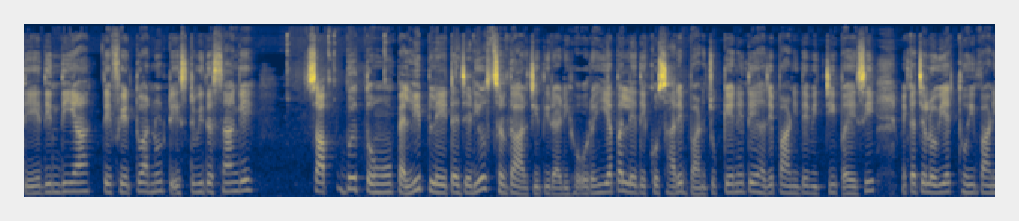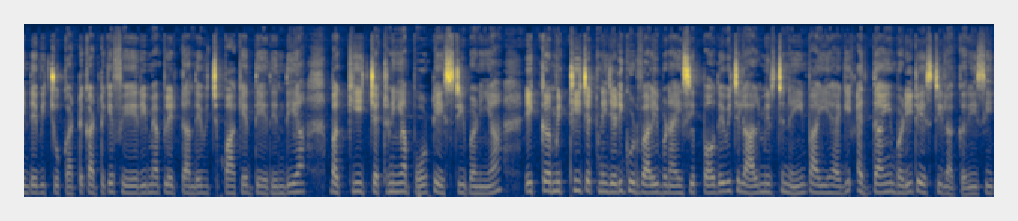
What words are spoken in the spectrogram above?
ਦੇ ਦਿੰਦੀ ਹਾਂ ਅਤੇ ਫਿਰ ਤੁਹਾਨੂੰ ਟੇਸਟ ਵੀ ਦੱਸਾਂਗੇ। ਸਭ ਤੋਂ ਪਹਿਲੀ ਪਲੇਟ ਹੈ ਜਿਹੜੀ ਉਹ ਸਰਦਾਰ ਜੀ ਦੀ ਰੈਡੀ ਹੋ ਰਹੀ ਹੈ। ਭੱਲੇ ਦੇਖੋ, ਸਾਰੇ ਬਣ ਚੁੱਕੇ ਨੇ ਤੇ ਹਜੇ ਪਾਣੀ ਦੇ ਵਿੱਚ ਹੀ ਪਏ ਸੀ। ਮੈਂ ਕਿਹਾ, ਚਲੋ ਵੀ ਇੱਥੋਂ ਹੀ ਪਾਣੀ ਦੇ ਵਿੱਚੋਂ ਕੱਟ ਕੱਟ ਕੇ ਫੇਰ ਹੀ ਮੈਂ ਪਲੇਟਾਂ ਦੇ ਵਿੱਚ ਪਾ ਕੇ ਦੇ ਦਿੰਦੀ ਆ ਬਾਕੀ ਚਟਣੀਆਂ ਬਹੁਤ ਟੇਸਟੀ ਬਣੀਆਂ। ਇੱਕ ਮਿੱਠੀ ਚਟਨੀ ਜਿਹੜੀ ਗੁੜ ਵਾਲੀ ਬਣਾਈ ਸੀ, ਆਪਾਂ ਉਹਦੇ ਵਿੱਚ ਲਾਲ ਮਿਰਚ ਨਹੀਂ ਪਾਈ ਹੈਗੀ। ਐਦਾਂ ਹੀ ਬੜੀ ਟੇਸਟੀ ਲੱਗ ਰਹੀ ਸੀ।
